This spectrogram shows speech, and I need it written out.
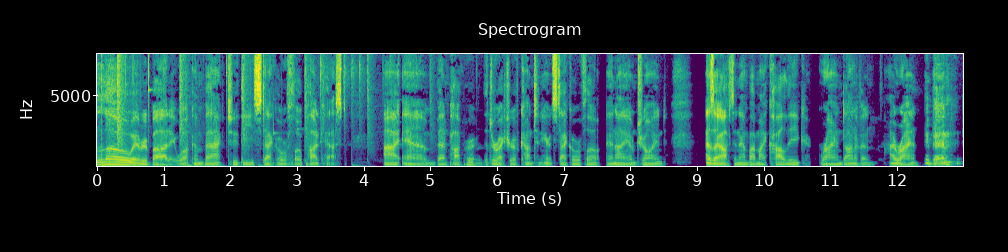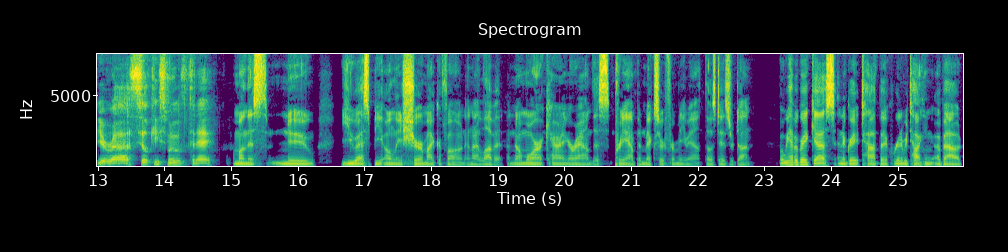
Hello, everybody. Welcome back to the Stack Overflow podcast. I am Ben Popper, the director of content here at Stack Overflow, and I am joined, as I often am, by my colleague, Ryan Donovan. Hi, Ryan. Hey, Ben. You're uh, silky smooth today. I'm on this new USB only Shure microphone, and I love it. No more carrying around this preamp and mixer for me, man. Those days are done. But we have a great guest and a great topic. We're going to be talking about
